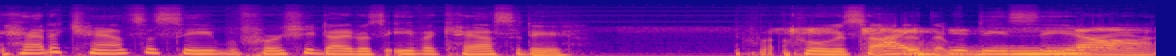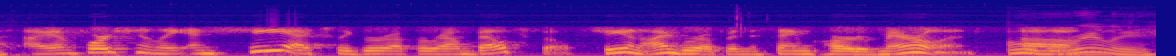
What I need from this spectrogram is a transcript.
had a chance to see before she died was Eva Cassidy, who was out of the D.C. not. area. I unfortunately, and she actually grew up around Beltsville. She and I grew up in the same part of Maryland. Oh, um, really?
